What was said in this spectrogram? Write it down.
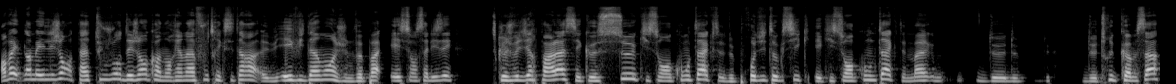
En fait, non, mais les gens, tu as toujours des gens qui en ont rien à foutre, etc. Évidemment, je ne veux pas essentialiser. Ce que je veux dire par là, c'est que ceux qui sont en contact de produits toxiques et qui sont en contact de, de trucs comme ça,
